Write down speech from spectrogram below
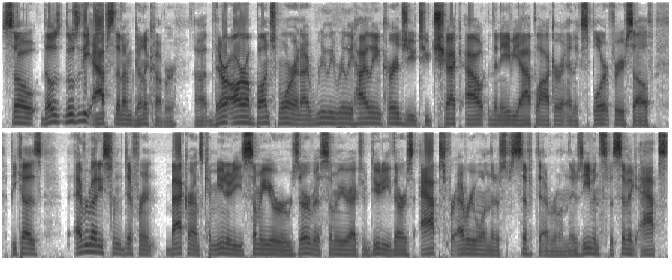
So those those are the apps that I'm gonna cover. Uh, there are a bunch more, and I really, really highly encourage you to check out the Navy App Locker and explore it for yourself because everybody's from different backgrounds, communities. Some of you are reservists, some of you are active duty. There's apps for everyone that are specific to everyone. There's even specific apps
